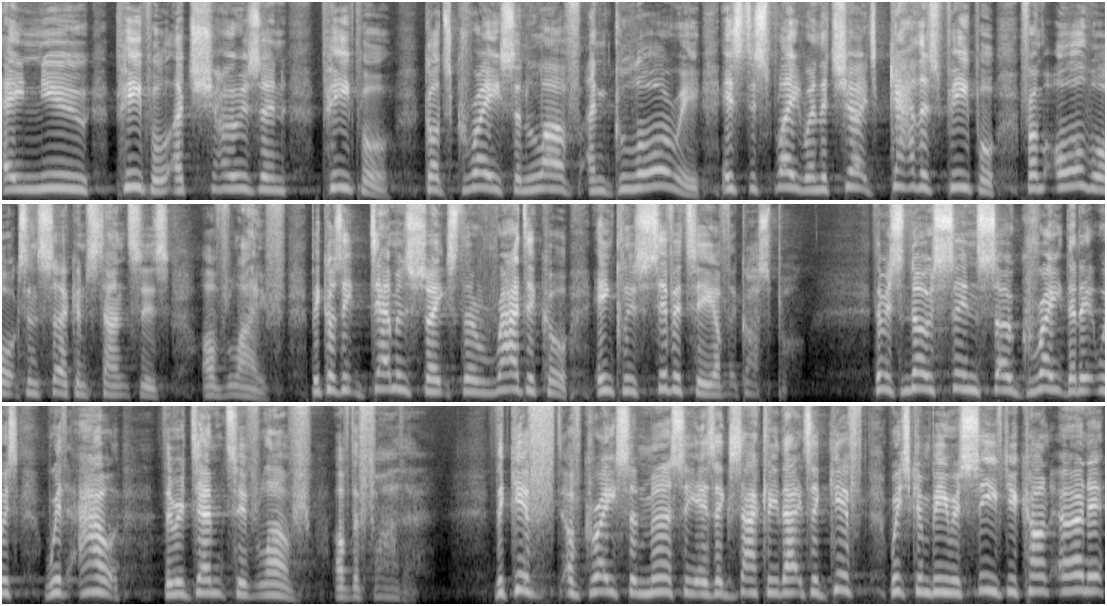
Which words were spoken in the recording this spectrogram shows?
a new people, a chosen people. God's grace and love and glory is displayed when the church gathers people from all walks and circumstances of life because it demonstrates the radical inclusivity of the gospel. There is no sin so great that it was without the redemptive love of the Father. The gift of grace and mercy is exactly that. It's a gift which can be received. You can't earn it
